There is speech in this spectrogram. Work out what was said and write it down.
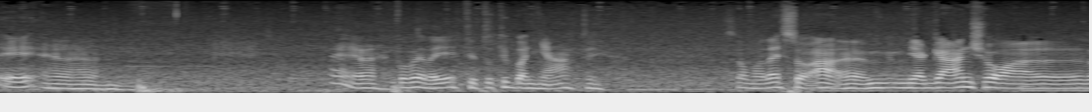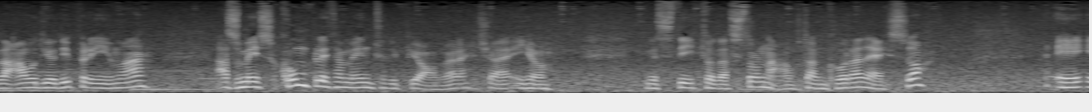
E ehm, eh, poveretti tutti bagnati. Insomma adesso ah, eh, mi aggancio all'audio di prima. Ha smesso completamente di piovere cioè io vestito da astronauta ancora adesso. E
